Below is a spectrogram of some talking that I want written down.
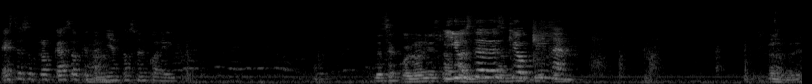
este es otro caso que Ah. también pasó en Connecticut. De esa colonia está ¿Y ustedes qué opinan? Espérame.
